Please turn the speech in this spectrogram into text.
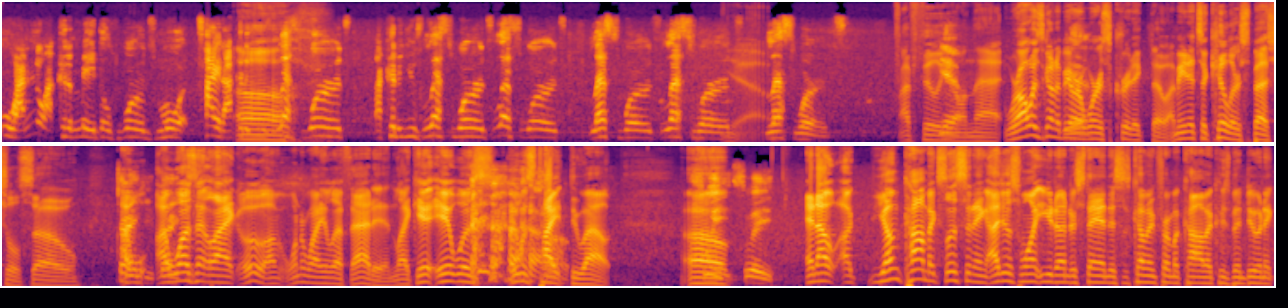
oh, I know I could have made those words more tight. I could have Uh. used less words. I could have used less words, less words, less words, less words, Yeah. less words. I feel you Yeah. on that. We're always going to be our worst critic, though. I mean, it's a killer special, so I, you, I thank you. wasn't like, oh, I wonder why he left that in. Like it, it was, it was tight throughout. Um, Sweet, sweet. And now, uh, young comics listening, I just want you to understand this is coming from a comic who's been doing it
